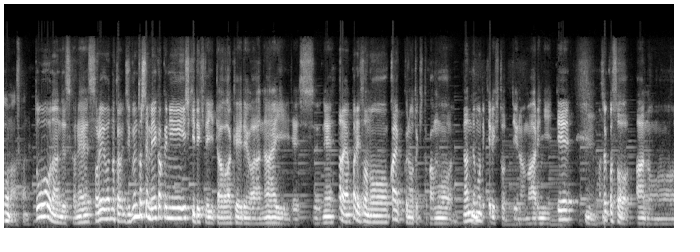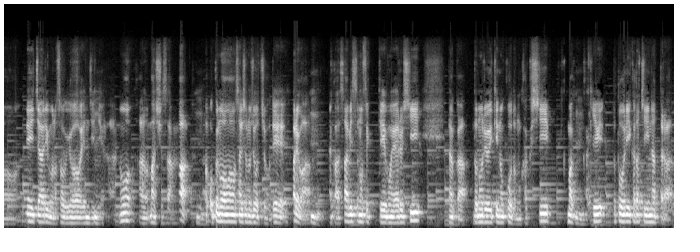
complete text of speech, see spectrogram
どうなんですかね？どうなんですかね？それはなんか自分として明確に意識できていたわけではないですね。ただやっぱりそのカヤックの時とかも何でもできる人っていうのは周りにいて、うん、それこそあのネイチャーリムの創業エンジニアのあのマッシュさんが、うん、僕の最初の上長で彼はなんかサービスの設計もやるしなんかどの領域のコードも書くしまあ、書き通り形になったら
